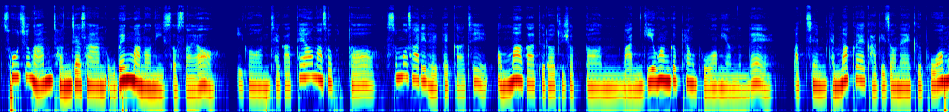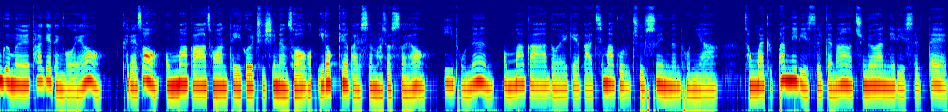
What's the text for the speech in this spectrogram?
소중한 전 재산 500만 원이 있었어요. 이건 제가 태어나서부터 스무 살이 될 때까지 엄마가 들어주셨던 만기 환급형 보험이었는데 마침 덴마크에 가기 전에 그 보험금을 타게 된 거예요. 그래서 엄마가 저한테 이걸 주시면서 이렇게 말씀하셨어요. 이 돈은 엄마가 너에게 마지막으로 줄 수 있는 돈이야. 정말 급한 일이 있을 때나 중요한 일이 있을 때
